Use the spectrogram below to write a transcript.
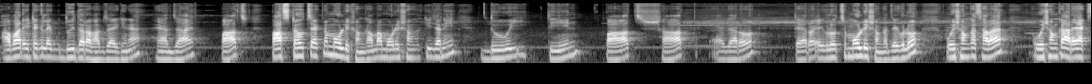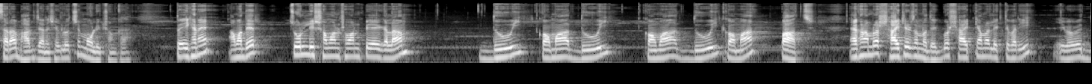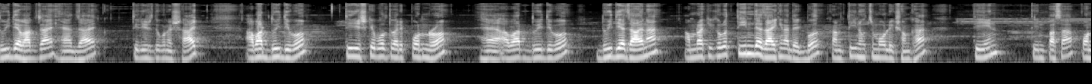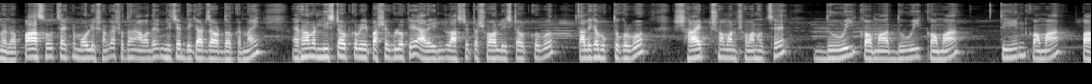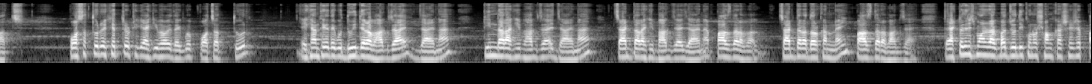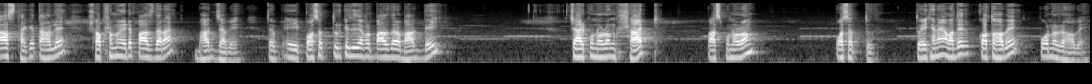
আবার এটাকে দুই দ্বারা ভাগ যায় কিনা? হ্যাঁ যায় পাঁচ। পাঁচটা হচ্ছে একটা মৌলিক সংখ্যা। আমরা মৌলিক সংখ্যা কি জানি? দুই, তিন, পাঁচ, সাত, এগারো, তেরো, এগুলো হচ্ছে মৌলিক সংখ্যা। যেগুলো ওই সংখ্যা ছাড়া, ওই সংখ্যা আর এক ছাড়া ভাগ জানে সেগুলো হচ্ছে মৌলিক সংখ্যা। তো এখানে আমাদের চল্লিশ সমান সমান পেয়ে গেলাম দুই কমা দুই কমা দুই কমা পাঁচ। এখন আমরা ষাটের জন্য দেখব। ষাটকে আমরা লিখতে পারি এইভাবে দুই দিয়ে ভাগ যায় হ্যাঁ যায়, তিরিশ দুগুণে ষাট। আবার দুই দিব, তিরিশকে বলতে পারি পনেরো। হ্যাঁ আবার দুই দিব, দুই দিয়ে যায় না। আমরা কী করব, তিন দিয়ে যায় কিনা দেখব, কারণ তিন হচ্ছে মৌলিক সংখ্যা। তিন তিন পাঁচা পনেরো। পাঁচ হচ্ছে একটা মৌলিক সংখ্যা, সুতরাং আমাদের নিচের দিকে আর যাওয়ার দরকার নাই। এখন আমরা লিস্ট আউট করব এই পাশেগুলোকে, আর এই লাস্টেরটা সহ লিস্ট আউট করব, তালিকাভুক্ত করব। ষাট সমান সমান হচ্ছে দুই, কমা দুই, কমা তিন, কমা পাঁচ। পঁচাত্তরের ক্ষেত্রেও ঠিক একইভাবে দেখব, পঁচাত্তর। এখান থেকে দেখব দুই দ্বারা ভাগ যায় যায় না। তিন দ্বারা কি ভাগ যায় যায় না। চার দ্বারা কি ভাগ যায় যায় না। পাঁচ দ্বারা ভাগ, চার দ্বারা দরকার নেই, পাঁচ দ্বারা ভাগ যায়। তো একটা জিনিস মনে রাখবা, যদি কোনো সংখ্যা শেষে পাঁচ থাকে, তাহলে সবসময় এটা পাঁচ দ্বারা ভাগ যাবে। তো এই পঁচাত্তরকে যদি আমরা পাঁচ দ্বারা ভাগ দেই, চার পনেরো রং ষাট, পাঁচ পনেরো রং পঁচাত্তর। তো এখানে আমাদের কত হবে? পনেরো হবে।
